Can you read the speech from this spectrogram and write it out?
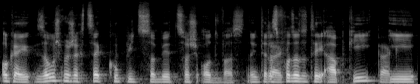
okej, załóżmy, że chcę kupić sobie coś od Was. No i teraz Tak. wchodzę do tej apki Tak. i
